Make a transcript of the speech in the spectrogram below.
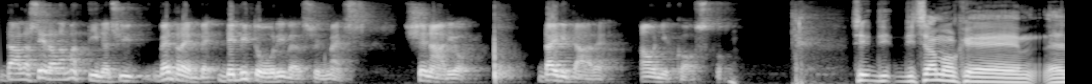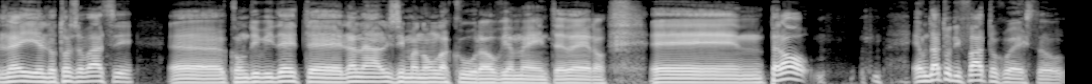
dalla sera alla mattina ci vedrebbe debitori verso il MES. Scenario da evitare a ogni costo. Sì, di- diciamo che eh, lei e il dottor Giavazzi eh, condividete l'analisi ma non la cura ovviamente, è vero. Eh, però è un dato di fatto questo.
